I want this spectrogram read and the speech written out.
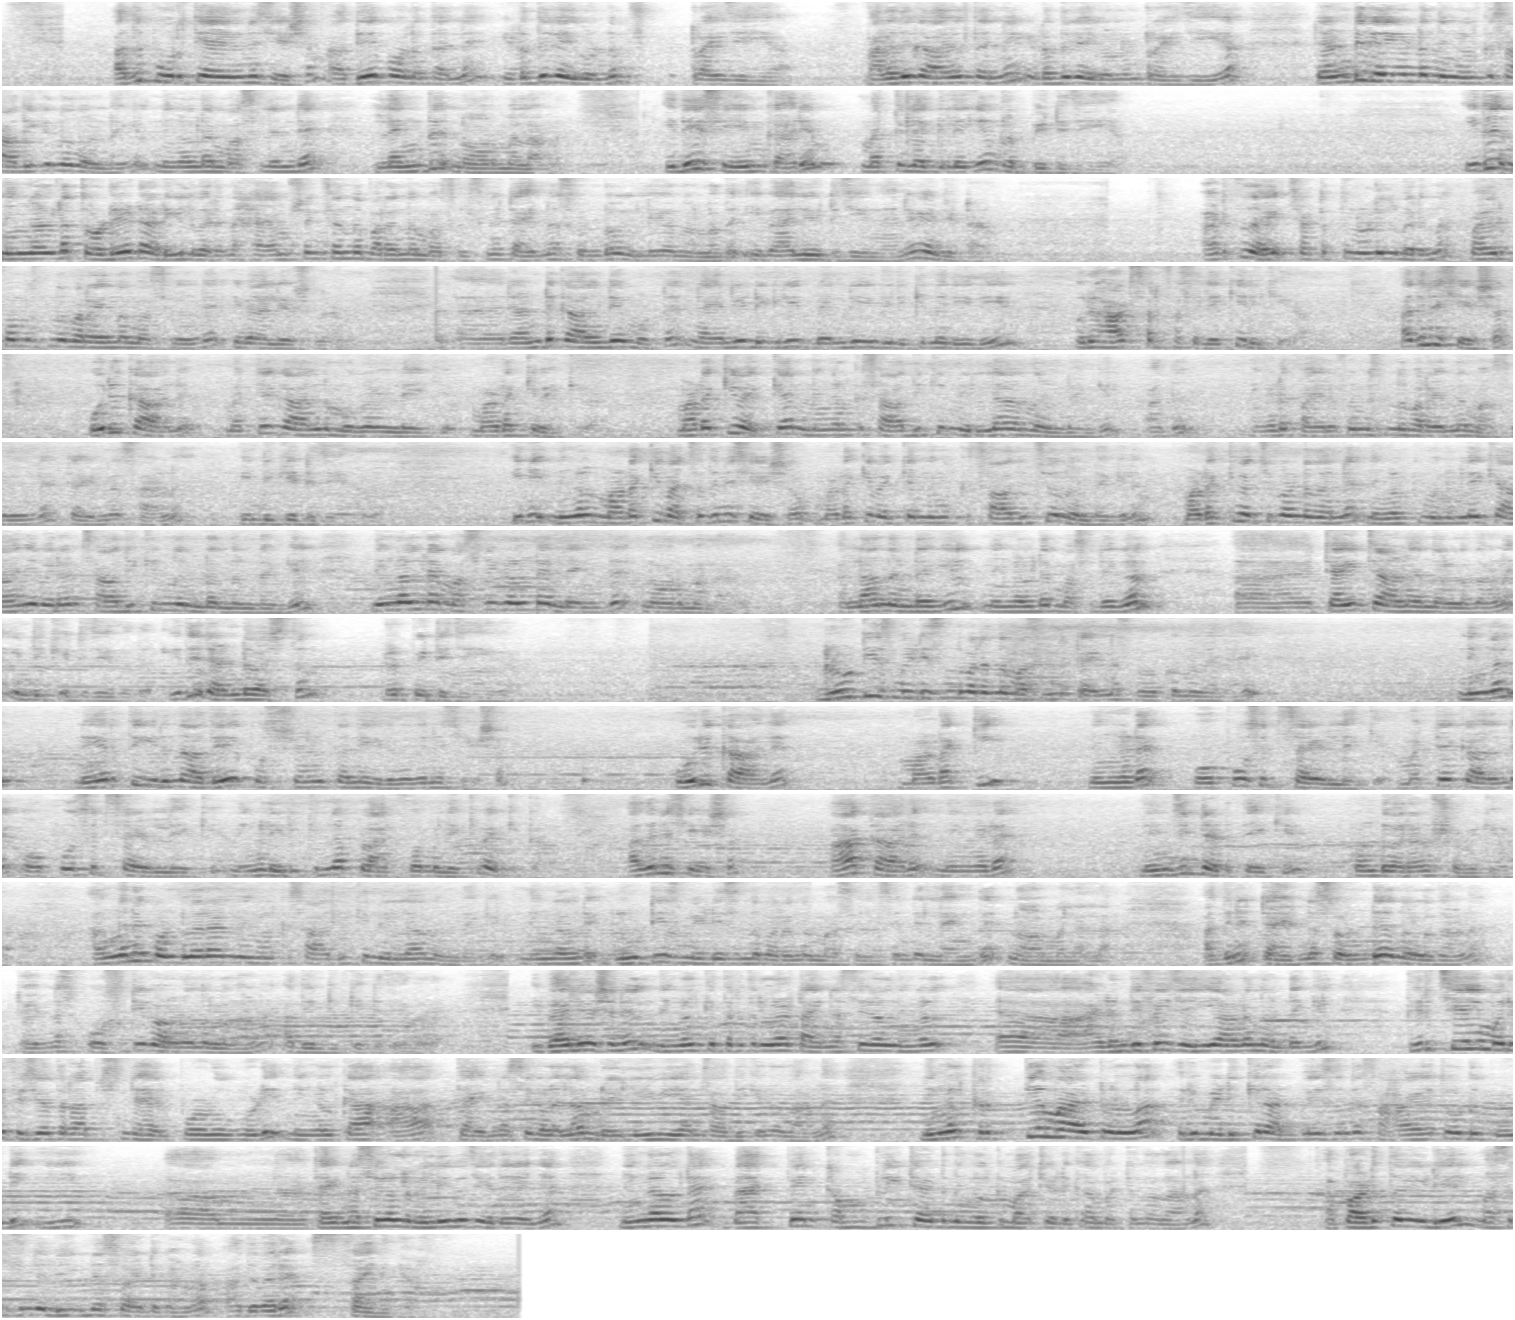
അത് പൂർത്തിയായതിനു ശേഷം അതേപോലെ തന്നെ ഇടത് കൈ കൊണ്ടും ട്രൈ ചെയ്യുക. വലത് കാലിൽ തന്നെ ഇടത് കൈ കൊണ്ടും ട്രൈ ചെയ്യുക. രണ്ട് കൈ കൊണ്ടും നിങ്ങൾക്ക് സാധിക്കുന്നുണ്ടെങ്കിൽ നിങ്ങളുടെ മസിലിന്റെ ലെങ്ത് നോർമലാണ് ഇതേ സെയിം കാര്യം മറ്റ് ലെഗിലേക്കും റിപ്പീറ്റ് ചെയ്യുക. ഇത് നിങ്ങളുടെ തൊടയുടെ അടിയിൽ വരുന്ന ഹാംസ്ട്രിങ്സ് എന്ന് പറയുന്ന മസിൽസിന് ടൈറ്റ്നസ് ഉണ്ടോ ഇല്ലയോ എന്നുള്ളത് ഇവാലുവേറ്റ് ചെയ്യുന്നതിന് വേണ്ടിയിട്ടാണ്. അടുത്തതായി ചട്ടത്തിനുള്ളിൽ വരുന്ന പൈർഫോമൻസ് എന്ന് പറയുന്ന മസിലിന്റെ ഇവാലുവേഷനാണ് രണ്ട് കാലിന്റെ മുട്ട് നയന്റി ഡിഗ്രി ബെൻഡ് ചെയ്തിരിക്കുന്ന രീതിയിൽ ഒരു ഹാർഡ് സർഫസിലേക്ക് ഇരിക്കുക. അതിനുശേഷം ഒരു കാൽ മറ്റേ കാലിന് മുകളിലേക്ക് മടക്കി വയ്ക്കുക. മടക്കി വയ്ക്കാൻ നിങ്ങൾക്ക് സാധിക്കുന്നില്ല എന്നുണ്ടെങ്കിൽ അത് നിങ്ങളുടെ പൈർഫോമൻസ് എന്ന് പറയുന്ന മസിലിന്റെ ടൈറ്റ്നസ് ആണ് ഇൻഡിക്കേറ്റ് ചെയ്യുന്നത്. ഇനി നിങ്ങൾ മടക്കി വെച്ചതിന് ശേഷം മടക്കി വയ്ക്കാൻ നിങ്ങൾക്ക് സാധിച്ചു എന്നുണ്ടെങ്കിലും മടക്കി വെച്ചുകൊണ്ട് തന്നെ നിങ്ങൾക്ക് മുന്നിലേക്ക് ആഞ്ഞു വരാൻ സാധിക്കുന്നുണ്ടെന്നുണ്ടെങ്കിൽ നിങ്ങളുടെ മസിലുകളുടെ ലെങ്ത് നോർമലാണ് അല്ലാന്നുണ്ടെങ്കിൽ നിങ്ങളുടെ മസിലുകൾ ടൈറ്റ് ആണ് എന്നുള്ളതാണ് ഇൻഡിക്കേറ്റ് ചെയ്യുന്നത്. ഇത് രണ്ട് വശത്തും റിപ്പീറ്റ് ചെയ്യുക. ഗ്ലൂട്ടിയസ് മീഡിയസ് എന്ന് പറയുന്ന മസിലിന്റെ ടൈറ്റ്നസ് നോക്കുന്നതിനായി നിങ്ങൾ നേരത്തെ ഇരുന്ന അതേ പൊസിഷനിൽ തന്നെ ഇരുന്നതിന് ശേഷം ഒരു കാൽ മടക്കി നിങ്ങളുടെ ഓപ്പോസിറ്റ് സൈഡിലേക്ക് മറ്റേ കാലിന്റെ ഓപ്പോസിറ്റ് സൈഡിലേക്ക് നിങ്ങൾ ഇരിക്കുന്ന പ്ലാറ്റ്ഫോമിലേക്ക് വയ്ക്കുക അതിനുശേഷം ആ കാൽ നിങ്ങളുടെ നെഞ്ചിന്റെ അടുത്തേക്ക് കൊണ്ടുവരാൻ ശ്രമിക്കുക. അങ്ങനെ കൊണ്ടുവരാൻ നിങ്ങൾക്ക് സാധിക്കുന്നില്ല എന്നുണ്ടെങ്കിൽ നിങ്ങളുടെ ഗ്ലൂട്ടിയസ് മീഡിയസ് എന്ന് പറയുന്ന മസിൽസിന്റെ ലെങ്ത് നോർമൽ അല്ല. അതിന് ടൈറ്റ്നസ് ഉണ്ട് എന്നുള്ളതാണ് ടൈറ്റ്നസ് പോസിറ്റീവ് ആണോ എന്നുള്ളതാണ് അത് ഇൻഡിക്കേറ്റ് ചെയ്യുന്നത്. ഇവാലുവേഷനിൽ നിങ്ങൾക്ക് ഇത്തരത്തിലുള്ള ടൈറ്റ്നസ്സുകൾ നിങ്ങൾ ഐഡന്റിഫൈ ചെയ്യുകയാണെന്നുണ്ടെങ്കിൽ തീർച്ചയായും ഒരു ഫിസിയോതെറാപ്പിസ്റ്റിന്റെ ഹെൽപ്പോടുകൂടി നിങ്ങൾക്ക് ആ ടൈറ്റ്നസ്സുകളെല്ലാം റിലീവ് ചെയ്യാൻ സാധിക്കുന്നതാണ്. നിങ്ങൾ കൃത്യമായിട്ടുള്ള ഒരു മെഡിക്കൽ അഡ്വൈസിന്റെ സഹായത്തോടു കൂടി ഈ ടൈറ്റ്നസ്സുകൾ റിലീവ് ചെയ്ത് കഴിഞ്ഞാൽ നിങ്ങളുടെ ബാക്ക് പെയിൻ കംപ്ലീറ്റ് ആയിട്ട് നിങ്ങൾക്ക് മാറ്റിയെടുക്കാൻ പറ്റുന്നതാണ്. അപ്പോൾ അടുത്ത വീഡിയോയിൽ മസിൽസിന്റെ വീക്ക്നെസ്സുമായിട്ട് കാണാം. അതുവരെ ഓഫ്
